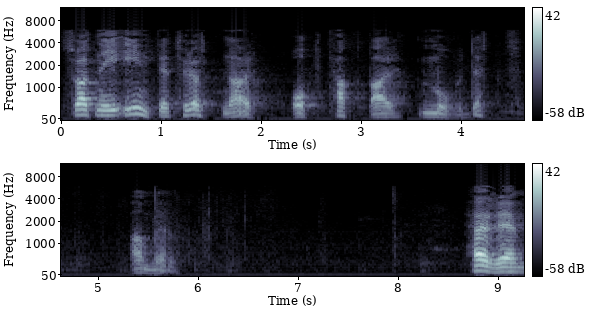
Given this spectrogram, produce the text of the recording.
så att ni inte tröttnar och tappar modet. Amen. Herre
